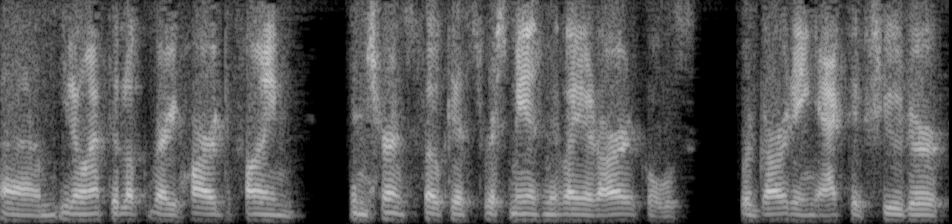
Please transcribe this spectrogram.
um, you don't have to look very hard to find insurance-focused risk management-related articles regarding active shooter,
